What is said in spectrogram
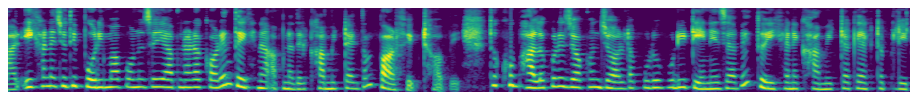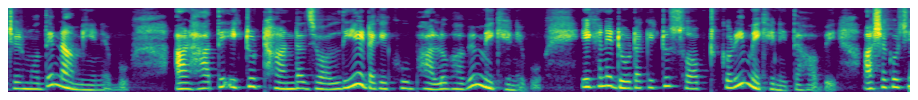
আর এখানে যদি পরিমাপ অনুযায়ী আপনারা করেন, তো এখানে আপনাদের খামিরটা একদম পারফেক্ট হবে। তো খুব ভালো করে যখন জলটা পুরোপুরি টেনে যাবে, তো এখানে খামিরটাকে একটা প্লেটের মধ্যে নামিয়ে নেব। আর হাতে একটু ঠান্ডা জল দিয়ে এটাকে খুব ভালোভাবে মেখে নেব। এখানে ডোটাকে একটু সফট করেই মেখে নিতে হবে। আশা করছি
